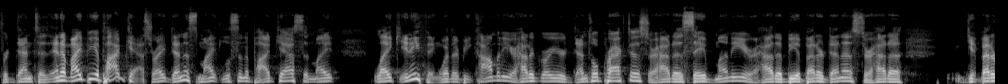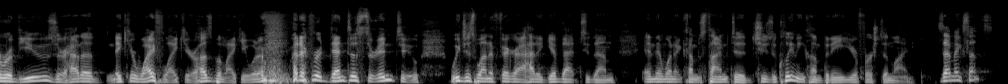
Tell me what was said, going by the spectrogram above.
for dentists. And it might be a podcast right? Dentists might listen to podcasts and might like anything whether it be comedy or how to grow your dental practice or how to save money or how to be a better dentist or how to get better reviews or how to make your wife like you or husband like you whatever whatever dentists are into. We just want to figure out how to give that to them. And then when it comes time to choose a cleaning company you're first in line. Does that make sense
